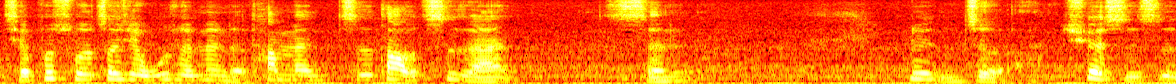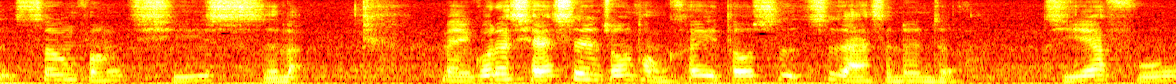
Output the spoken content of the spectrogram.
且不说这些无神论者，他们知道自然神论者确实是生逢其时了。美国的前四任总统可以都是自然神论者。杰弗，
